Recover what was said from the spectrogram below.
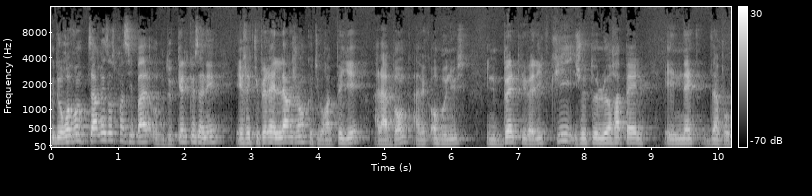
que de revendre ta résidence principale au bout de quelques années et récupérer l'argent que tu auras payé à la banque avec en bonus une belle plus-value qui, je te le rappelle, est nette d'impôts.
